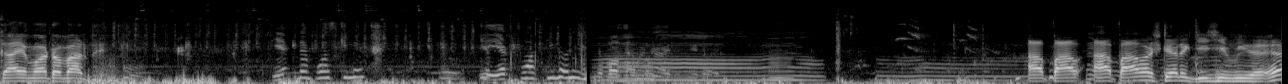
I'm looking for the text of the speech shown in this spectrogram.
કાંઈ મોટો બાર થાય એક ને પાંચ કિલો? એક પાંચ કિલો ની. આ પાવ આ પાવર સ્ટેરિંગ જીસીબી છે હે?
